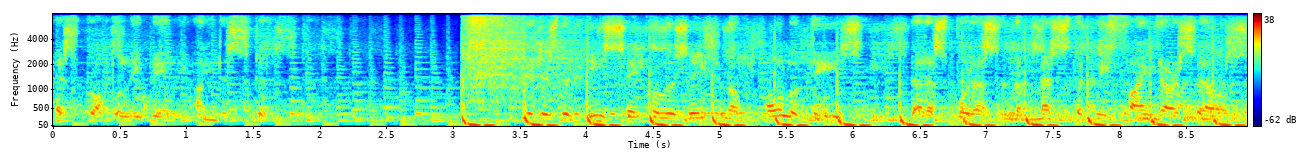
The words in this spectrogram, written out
has properly been understood. It is the desacralization of all of these that has put us in the mess that we find ourselves.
